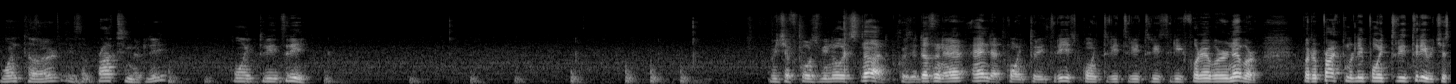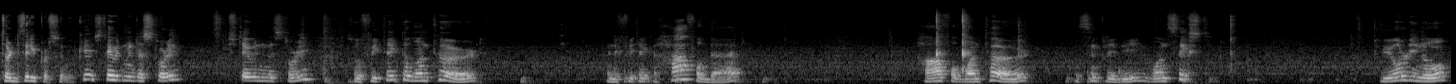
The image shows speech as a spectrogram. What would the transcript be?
one third is approximately 0.33 which of course we know it's not because it doesn't end at 0.33 it's 0.3333 forever and ever. But approximately 0.33 which is 33% okay stay with me in the story stay with me the story. So if we take the one third and if we take half of that half of one third will simply be one sixth. We already know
